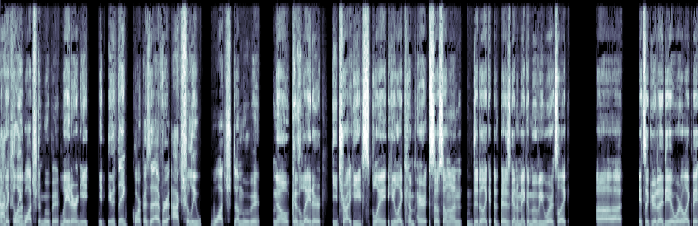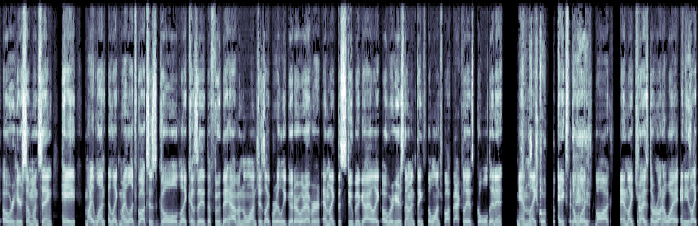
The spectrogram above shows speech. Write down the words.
in the actually cla- watched a movie. Later, he, he Do you think Corpus has ever actually watched a movie? No, because later he tried. He explained. He like compared. So someone did like is going to make a movie where it's like, uh, it's a good idea where like they overhear someone saying, "Hey, my lunch, like my lunchbox is gold," like because the food they have in the lunch is like really good or whatever, and like the stupid guy like overhears them and thinks the lunchbox actually has gold in it. And like takes the lunchbox and like tries to run away, and he's like,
